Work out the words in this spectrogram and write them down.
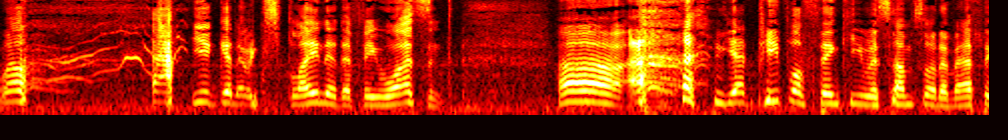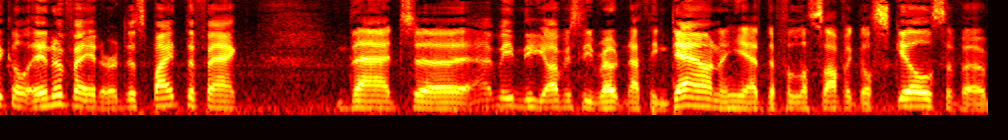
Well, how are you going to explain it if he wasn't? Uh, yet people think he was some sort of ethical innovator, despite the fact that, uh, I mean, he obviously wrote nothing down and he had the philosophical skills of a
